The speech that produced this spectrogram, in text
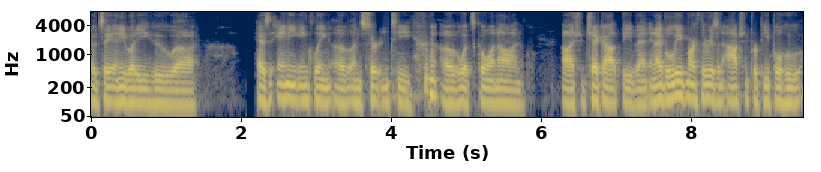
I would say anybody who uh, has any inkling of uncertainty of what's going on uh, should check out the event. And I believe, Mark, there is an option for people who,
